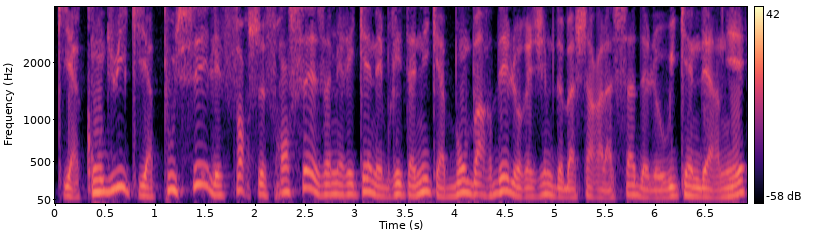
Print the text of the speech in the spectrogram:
qui a conduit, qui a poussé les forces françaises, américaines et britanniques à bombarder le régime de Bachar al-Assad le week-end dernier.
